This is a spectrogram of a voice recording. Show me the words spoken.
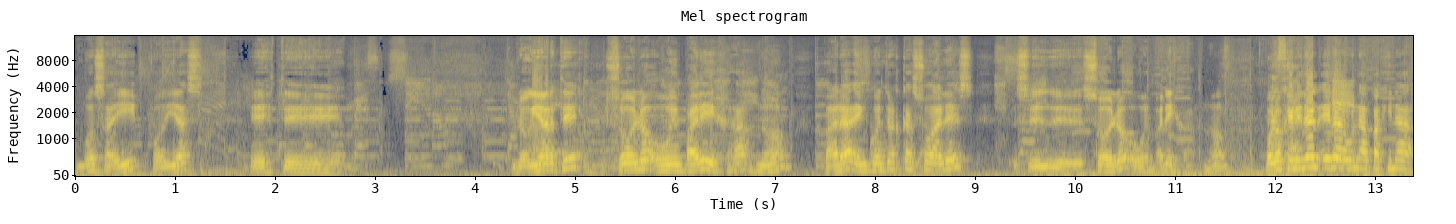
vos ahí podías este loguearte solo o en pareja, ¿no? Para encuentros casuales solo o en pareja, ¿no? Por lo general era una página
